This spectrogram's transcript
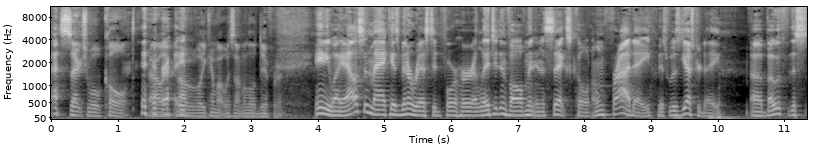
sexual cult, I would Right. probably come up with something a little different. anyway allison mack has been arrested for her alleged involvement in a sex cult on friday this was yesterday uh, both the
